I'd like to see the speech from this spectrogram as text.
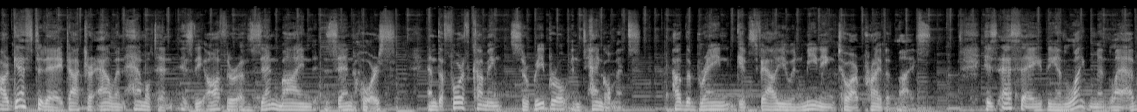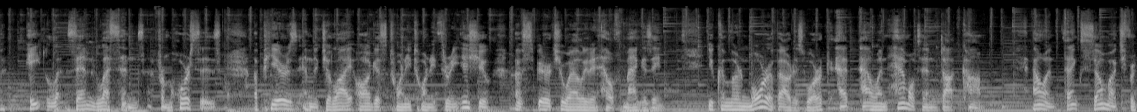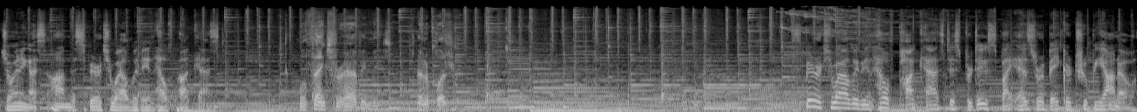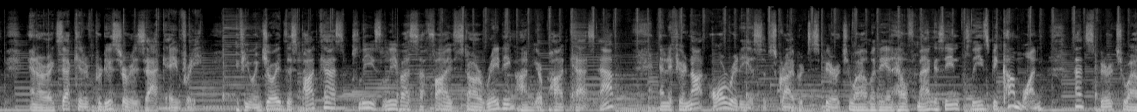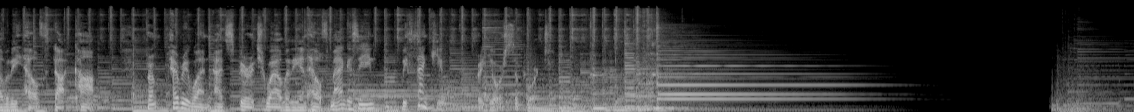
Our guest today, Dr. Allan Hamilton, is the author of Zen Mind, Zen Horse, and the forthcoming Cerebral Entanglements How the Brain Gives Value and Meaning to Our Private Lives. His essay, The Enlightenment Lab Eight Zen Lessons from Horses, appears in the July August 2023 issue of Spirituality and Health magazine. You can learn more about his work at alanhamilton.com. Allan, thanks so much for joining us on the Spirituality and Health podcast. Well, thanks for having me. It's been a pleasure. Spirituality and Health podcast is produced by Ezra Baker Trupiano, and our executive producer is Zach Avery. If you enjoyed this podcast, please leave us a five star rating on your podcast app. And if you're not already a subscriber to Spirituality and Health magazine, please become one at spiritualityhealth.com. From everyone at Spirituality and Health magazine, we thank you for your support.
